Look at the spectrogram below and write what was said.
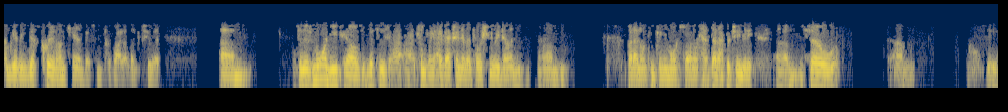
I'm giving this quiz on Canvas and provide a link to it. Um, so there's more details. This is uh, uh, something I've actually never personally done, um, but I don't teach anymore, so I don't have that opportunity. Um, so um, let's see, me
